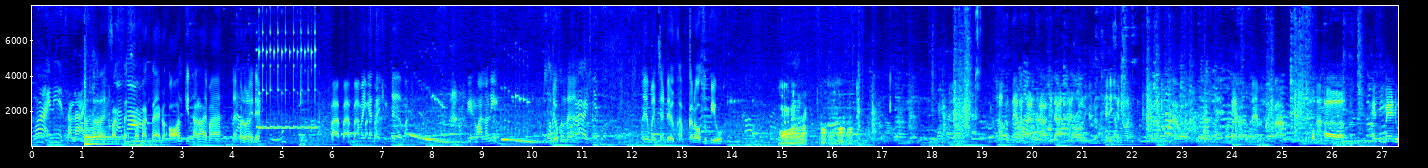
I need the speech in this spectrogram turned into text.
อว่าไอ้นี่สาหร่ายอะไรปากแตกปากแตกเหรอ อ๋อ กินสาหร่ายมา ไหนขอดูหน่อยดิ ป่าป่าป่าทำไมแกใส่ชุดเดิมอะ เปลี่ยนวันแล้วนี่ให้ดูข้างหน้าก็ยังเป็นเส้นเดิมครับกระโรสุกิวพาคุณแม่มาทานข้าวที่ร้านอาหารเกาหลี traditional กินข้าวแม่ของคุณแม่มันหรือเปล่าผมเอ่อให้คุณแม่ดู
